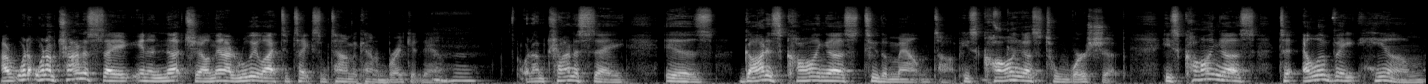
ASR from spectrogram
I, what, what I'm trying to say in a nutshell, and then I'd really like to take some time to kind of break it down. Mm-hmm. What I'm trying to say is God is calling us to the mountaintop. He's calling us to worship. He's calling us to elevate Him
